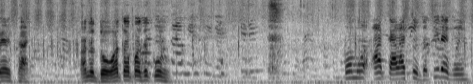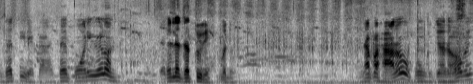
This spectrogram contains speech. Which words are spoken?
મેચ થાય. અને ધોવા તો પછી કોણ? પણ આ કાળા તો જતી રહે જતી રે કાળા પોણી પાણી વેળો ને. એટલે જતું રે બધું. ના પણ હારો પૂંખ જરા હો ભાઈ.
